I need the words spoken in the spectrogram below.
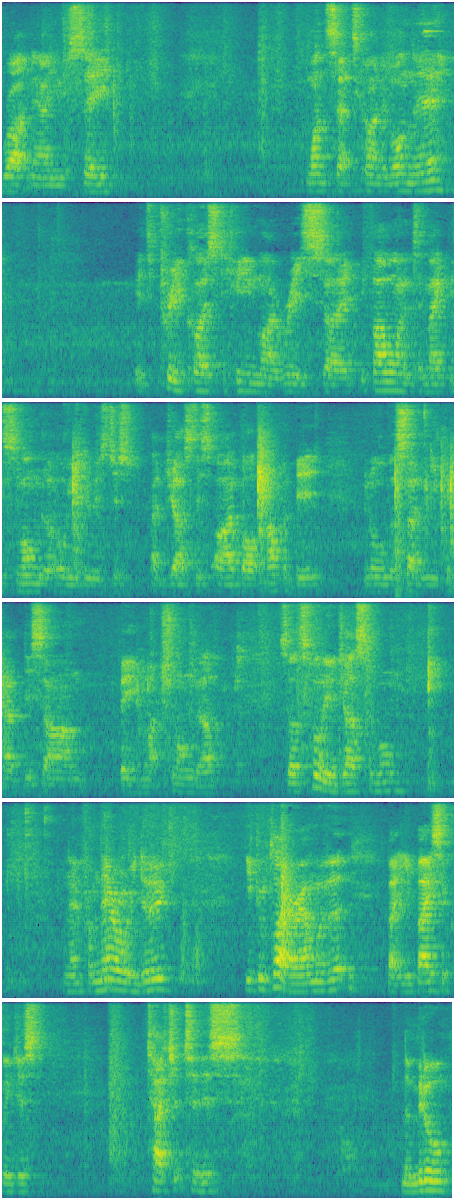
right now you'll see once that's kind of on there, it's pretty close to hitting my wrist. So if I wanted to make this longer, all you do is just adjust this eye bolt up a bit and all of a sudden you can have this arm being much longer. So it's fully adjustable. And then from there all you do, you can play around with it, but you basically just attach it to this, the middle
